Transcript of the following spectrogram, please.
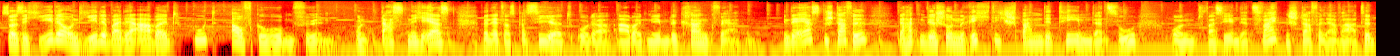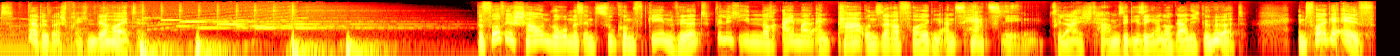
soll sich jeder und jede bei der Arbeit gut aufgehoben fühlen. Und das nicht erst, wenn etwas passiert oder Arbeitnehmende krank werden. In der ersten Staffel, da hatten wir schon richtig spannende Themen dazu und was ihr in der zweiten Staffel erwartet, darüber sprechen wir heute. Bevor wir schauen, worum es in Zukunft gehen wird, will ich Ihnen noch einmal ein paar unserer Folgen ans Herz legen. Vielleicht haben Sie diese ja noch gar nicht gehört. In Folge 11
